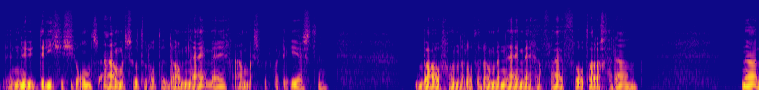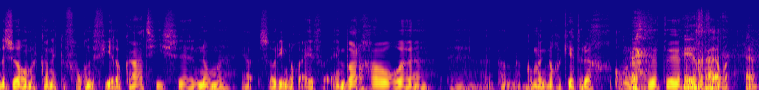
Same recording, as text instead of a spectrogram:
nu drie stations, Amersfoort, Rotterdam, Nijmegen. Amersfoort wordt de eerste. Bouw van Rotterdam en Nijmegen blijft vlot achteraan. Na de zomer kan ik de volgende vier locaties uh, noemen. Ja, sorry, nog even embargo. Uh, uh, dan kom ik nog een keer terug om dat te, te vertellen. Graag,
